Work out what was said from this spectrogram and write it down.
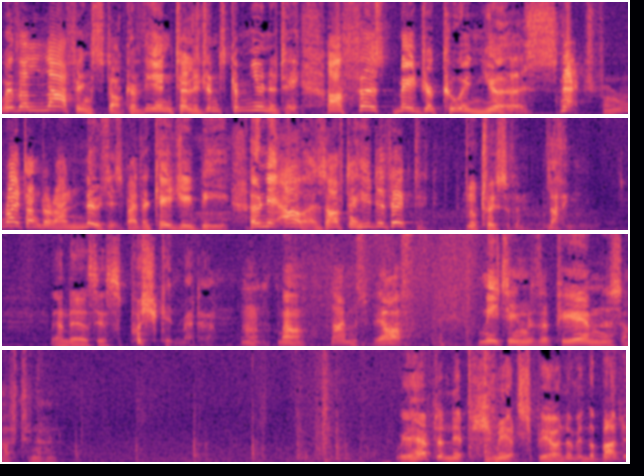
We're the laughing stock of the intelligence community. Our first major coup in years, snatched from right under our noses by the KGB, only hours after he defected. No trace of him. Nothing. Then there's this Pushkin matter. Hmm, well, I must be off. Meeting with the PM this afternoon. We have to nip Schmiert Spionum in the bud.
